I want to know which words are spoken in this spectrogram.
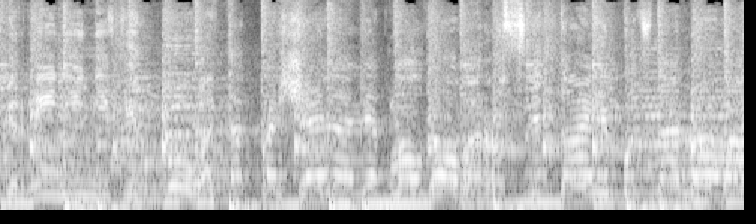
в Берлине нифигово Так прощай навек, Молдова, расцветай и будь здорова.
